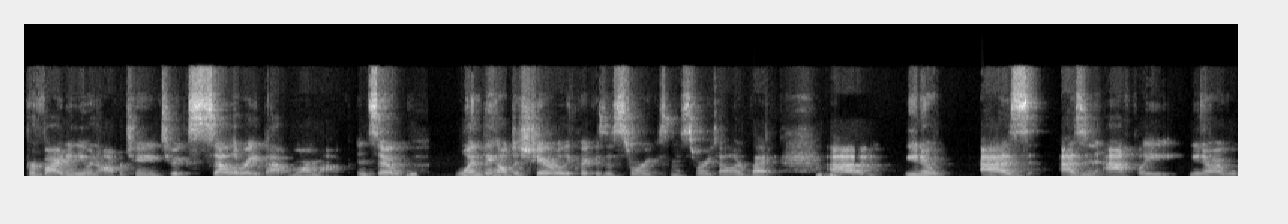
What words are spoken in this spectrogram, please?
providing you an opportunity to accelerate that warm up. And so mm-hmm. one thing I'll just share really quick is a story because I'm a storyteller, but mm-hmm. um, you know, as as an athlete, you know, I,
